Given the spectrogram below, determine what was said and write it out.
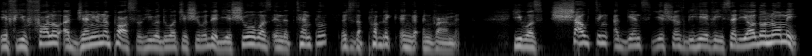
If you follow a genuine apostle, he will do what Yeshua did. Yeshua was in the temple, which is a public environment. He was shouting against Yeshua's behavior. He said, Y'all don't know me.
